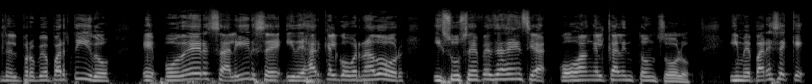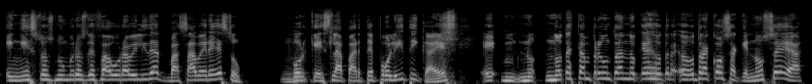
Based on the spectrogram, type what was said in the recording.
del propio partido, eh, poder salirse y dejar que el gobernador y sus jefes de agencia cojan el calentón solo. Y me parece que en estos números de favorabilidad vas a ver eso porque es la parte política. Es eh, no, no, te están preguntando qué es otra, otra cosa que no sea,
